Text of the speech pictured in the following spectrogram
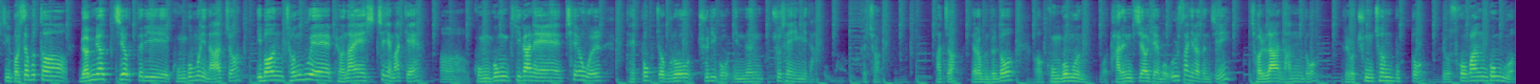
지금 벌써부터 몇몇 지역들이 공고문이 나왔죠. 이번 정부의 변화의 시책에 맞게 어, 공공기관의 채용을 대폭적으로 줄이고 있는 추세입니다. 그렇죠. 봤죠? 여러분들도 어, 공고문 뭐 다른 지역의 뭐 울산이라든지 전라남도 그리고 충청북도 그리고 소방공무원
